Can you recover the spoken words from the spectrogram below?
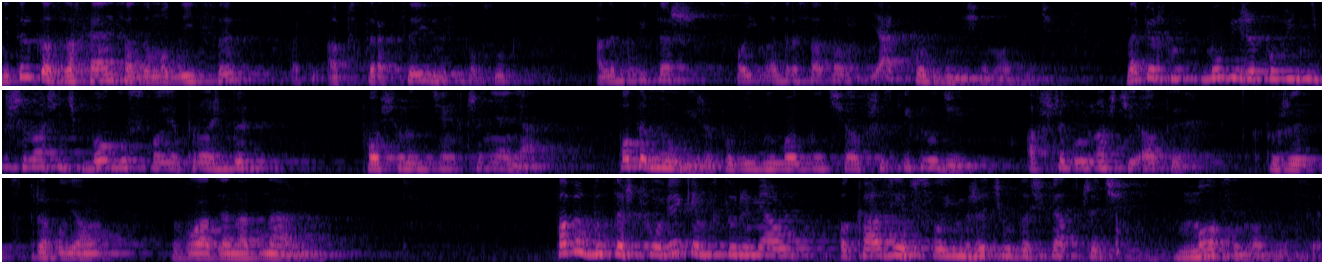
nie tylko zachęca do modlitwy w taki abstrakcyjny sposób, ale mówi też swoim adresatom, jak powinni się modlić. Najpierw mówi, że powinni przynosić Bogu swoje prośby pośród dziękczynienia. Potem mówi, że powinni modlić się o wszystkich ludzi, a w szczególności o tych, którzy sprawują władzę nad nami. Paweł był też człowiekiem, który miał okazję w swoim życiu doświadczyć mocy modlitwy.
